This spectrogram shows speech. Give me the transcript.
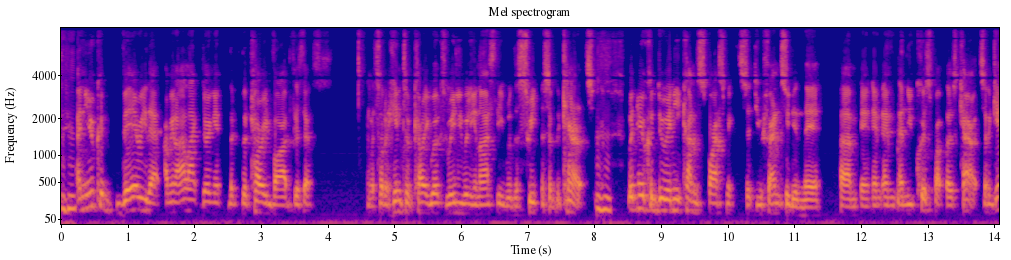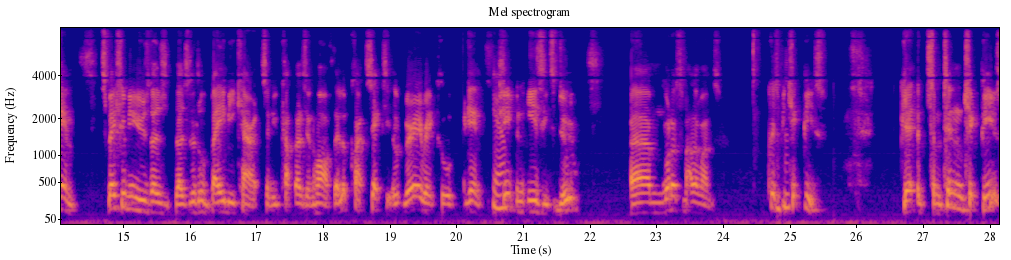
Mhm. and you could vary that. I mean, I like doing it the, the curry vibe because that's. The sort of hint of curry works really, really nicely with the sweetness of the carrots. Mhm. But you could do any kind of spice mix that you fancied in there, um, and, and and you crisp up those carrots. And again, especially if you use those those little baby carrots and you cut those in half, they look quite sexy. They look very very cool. Again, Yeah. cheap and easy to do. Um, what are some other ones? Crispy Mhm. chickpeas. Get some tin chickpeas,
